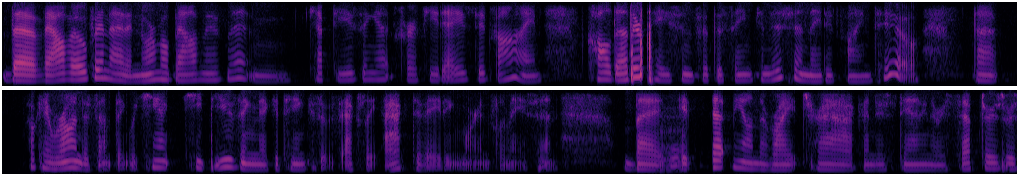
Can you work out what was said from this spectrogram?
the valve opened. I had a normal bowel movement, and kept using it for a few days. Did fine called other patients with the same condition, they did fine too. That okay, we're on to something. We can't keep using nicotine because it was actually activating more inflammation. But mm-hmm. it set me on the right track, understanding the receptors were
